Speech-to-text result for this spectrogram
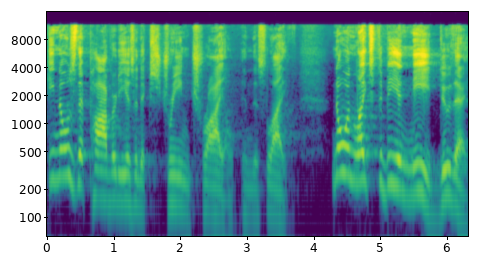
He knows that poverty is an extreme trial in this life. No one likes to be in need, do they?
